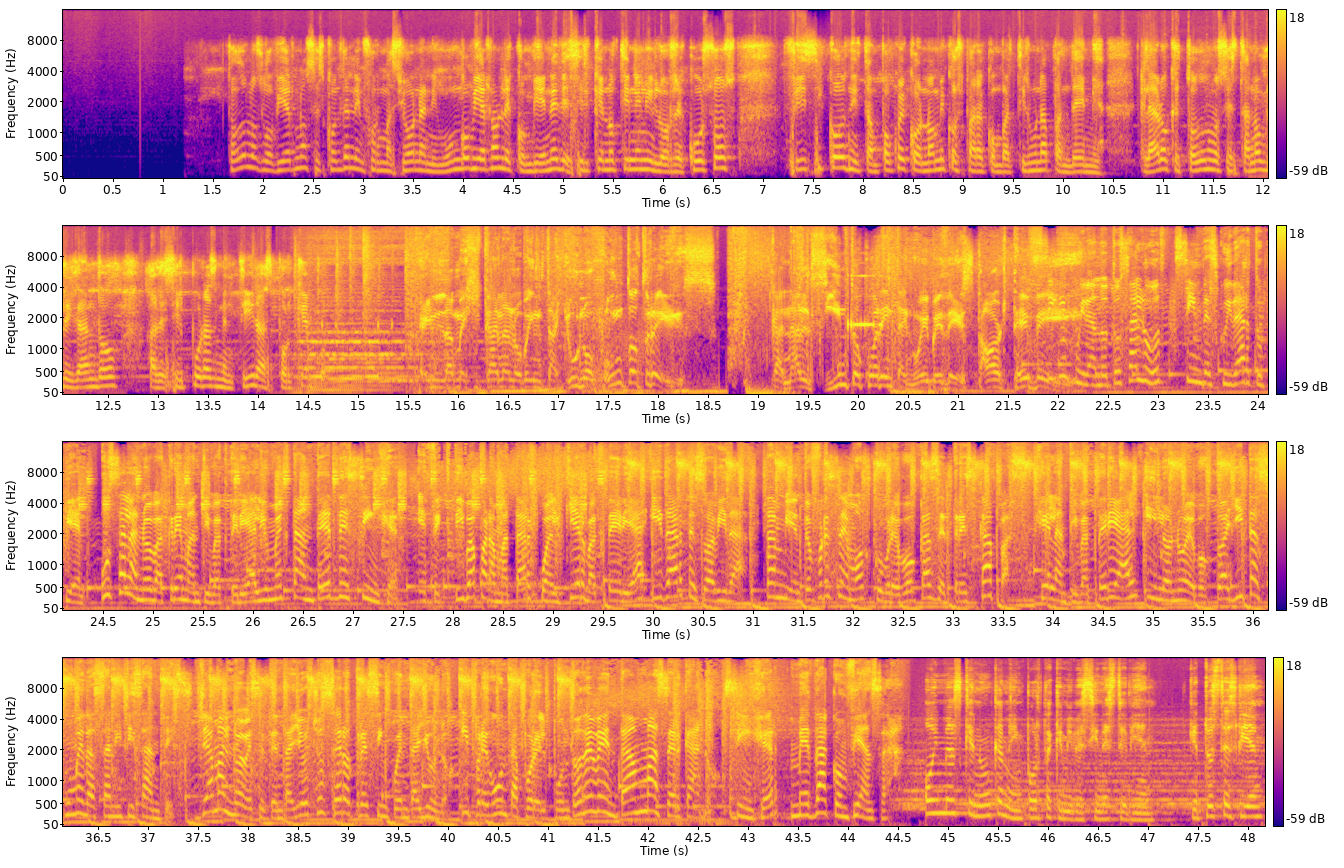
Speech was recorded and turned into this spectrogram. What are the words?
Todos los gobiernos esconden la información, a ningún gobierno le conviene decir que no tiene ni los recursos físicos ni tampoco económicos para combatir una pandemia. Claro que todos nos están obligando a decir puras mentiras. ¿Por qué? En la mexicana 91.3. Canal 149 de Star Sigue TV. cuidando tu salud sin descuidar tu piel. Usa la nueva crema antibacterial y humectante de Singer, efectiva para matar cualquier bacteria y darte suavidad. También te ofrecemos cubrebocas de tres capas, gel antibacterial y lo nuevo, toallitas húmedas sanitizantes. Llama al 978-0351 y pregunta por el punto de venta más cercano. Singer me da confianza. Hoy más que nunca me importa que mi vecina esté bien, que tú estés bien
